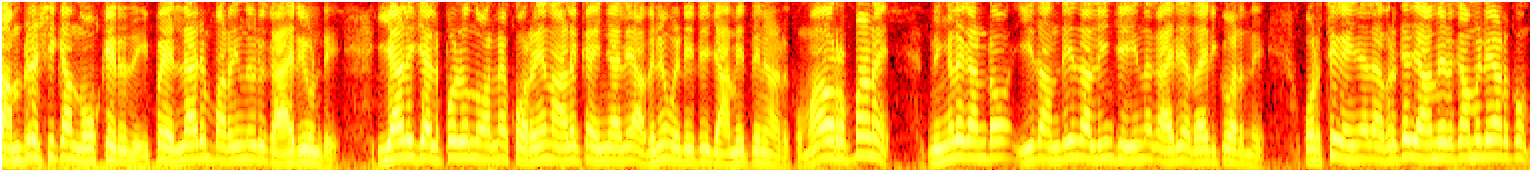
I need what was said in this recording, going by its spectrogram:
സംരക്ഷിക്കാൻ നോക്കരുത്. ഇപ്പോൾ എല്ലാവരും പറയുന്ന ഒരു കാര്യമുണ്ട്. ഇയാൾ ചിലപ്പോഴെന്ന് പറഞ്ഞാൽ കുറേ നാൾ കഴിഞ്ഞാൽ അവന് വേണ്ടിയിട്ട് ജാമ്യത്തിന് നടക്കും. ആ ഉറപ്പാണ്. നിങ്ങൾ കണ്ടോ ഈ തന്തയും തള്ളിയും ചെയ്യുന്ന കാര്യം അതായിരിക്കും പറഞ്ഞത് കുറച്ച് കഴിഞ്ഞാൽ അവർക്ക് ജാമ്യം എടുക്കാൻ വേണ്ടി നടക്കും.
